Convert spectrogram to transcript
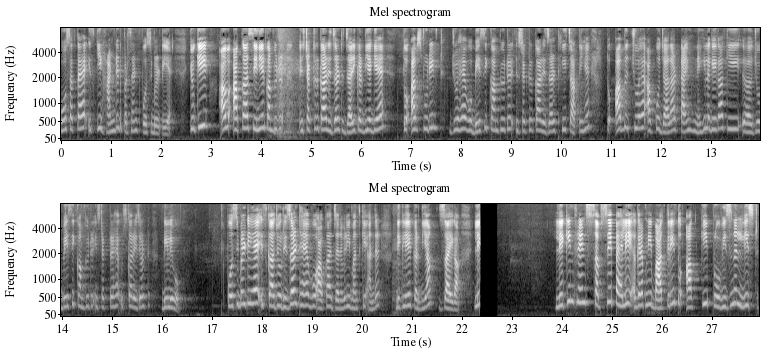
हो सकता है, इसकी हंड्रेड परसेंट पॉसिबिलिटी है। क्योंकि अब आपका सीनियर कंप्यूटर इंस्ट्रक्टर का रिज़ल्ट जारी कर दिया गया है तो अब स्टूडेंट जो है वो बेसिक कंप्यूटर इंस्ट्रक्टर का रिज़ल्ट ही चाहते हैं। तो अब जो है आपको ज़्यादा टाइम नहीं लगेगा कि जो बेसिक कंप्यूटर इंस्ट्रक्टर है, उसका रिज़ल्ट डिले हो। पॉसिबिलिटी है, इसका जो रिज़ल्ट है, वो आपका जनवरी मंथ के अंदर डिक्लेयर कर दिया जाएगा। लेकिन फ्रेंड्स सबसे पहले अगर अपनी बात करें तो आपकी प्रोविजनल लिस्ट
